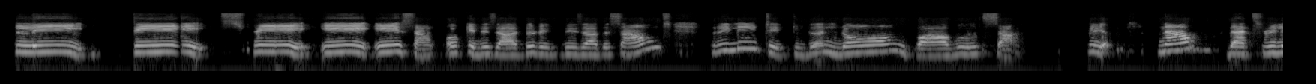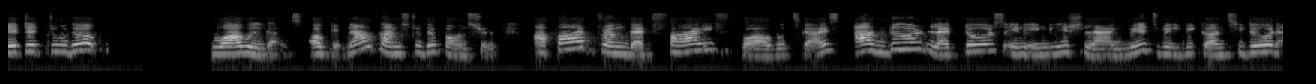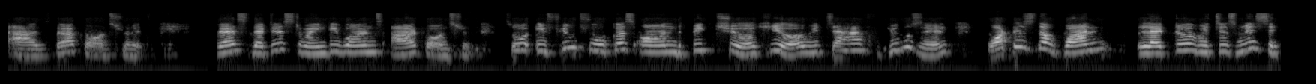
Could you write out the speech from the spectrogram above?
play, day, spray, a, a sound. Okay, these are the these are the sounds related to the long vowel sound. Clear. Now that's related to the vowel guys. Okay, now comes to the consonant. Apart from that five vowels guys, other letters in English language will be considered as the consonant. Rest that is 21s are constant. So if you focus on the picture here, which I have used what is the one letter which is missing?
